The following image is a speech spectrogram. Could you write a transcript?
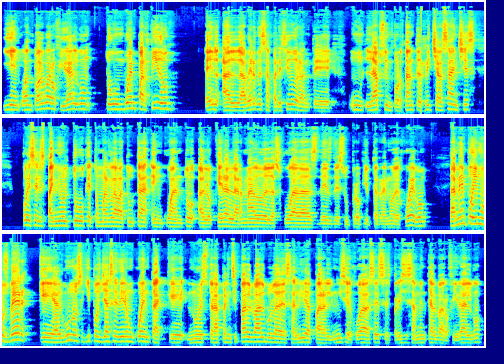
Y en cuanto a Álvaro Fidalgo, tuvo un buen partido. Él, al haber desaparecido durante un lapso importante, Richard Sánchez, pues el español tuvo que tomar la batuta en cuanto a lo que era el armado de las jugadas desde su propio terreno de juego. También pudimos ver que algunos equipos ya se dieron cuenta que nuestra principal válvula de salida para el inicio de jugadas es, precisamente Álvaro Fidalgo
